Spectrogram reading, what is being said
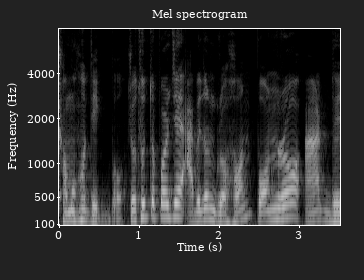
সমূহ দেখব। চতুর্থ পর্যায়ে আবেদন গ্রহণ পনেরো আট দুই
